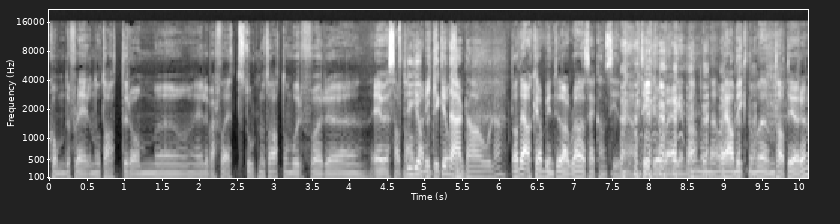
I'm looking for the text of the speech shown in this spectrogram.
kom det flere notater om eh, Eller i hvert fall ett stort notat om hvorfor EØS-avtalen eh, e er viktig. Du jobbet ikke der da, Ola? Da hadde jeg akkurat begynt i Dagbladet, så jeg kan si det. Jeg tidligere jobba i Agenda, men, og jeg hadde ikke noe med det notatet å gjøre.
